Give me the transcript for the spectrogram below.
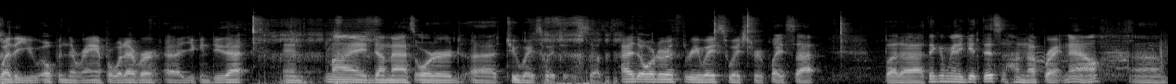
whether you open the ramp or whatever, uh, you can do that. And my dumbass ordered uh, two-way switches. So I had to order a three-way switch to replace that. But uh, I think I'm to get this hung up right now. Um,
